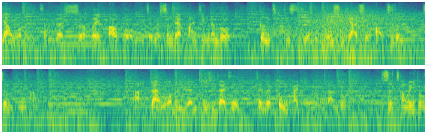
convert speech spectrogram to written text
让我们整个社会，包括我们整个生态环境，能够更长时间的延续下去，保持这种这种平衡。啊，但我们人必须在这这个动态平衡当中，是成为一种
